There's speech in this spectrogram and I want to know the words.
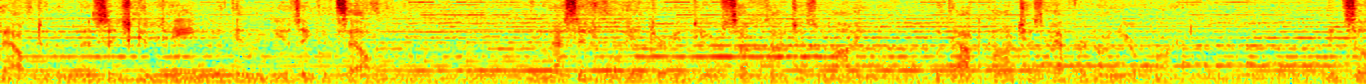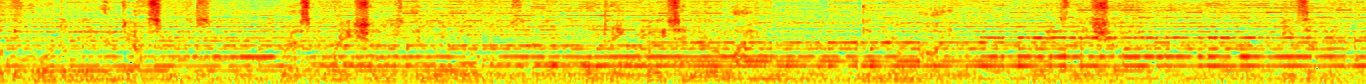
itself to the message contained within the music itself. The message will enter into your subconscious mind without conscious effort on your part. And so the orderly adjustments, restorations, and renewals will take place in your life, in your mind, as they should, easily,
